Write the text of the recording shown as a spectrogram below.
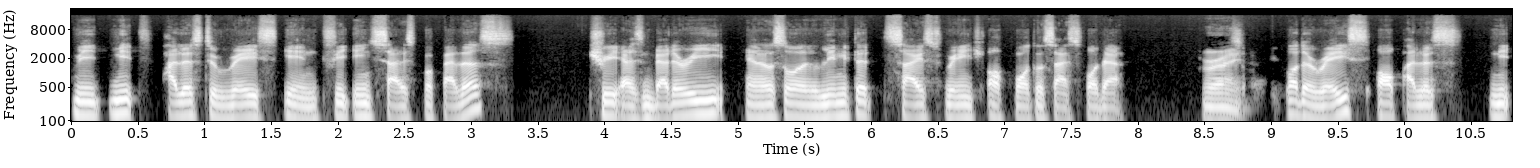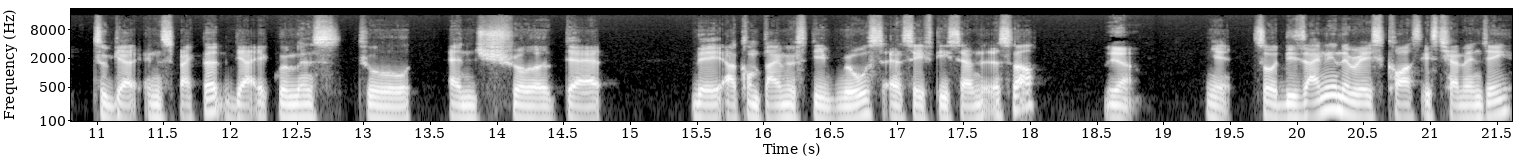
we need pilots to race in three inch size propellers, three S battery, and also a limited size range of motor size for that. Right. So for the race, all pilots need to get inspected their equipment to ensure that they are compliant with the rules and safety standards as well. Yeah. Yeah. So designing the race course is challenging,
